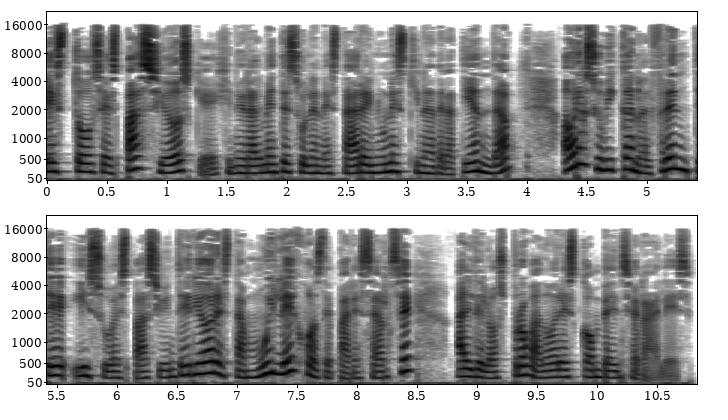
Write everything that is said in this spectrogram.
Estos espacios, que generalmente suelen estar en una esquina de la tienda, ahora se ubican al frente y su espacio interior está muy lejos de parecerse al de los probadores convencionales.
